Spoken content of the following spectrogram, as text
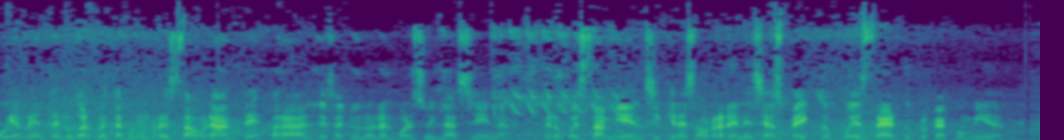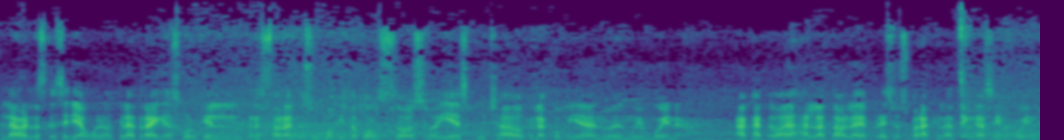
Obviamente el lugar cuenta con un restaurante para el desayuno, el almuerzo y la cena, pero pues también si quieres ahorrar en ese aspecto puedes traer tu propia comida. La verdad es que sería bueno que la traigas porque el restaurante es un poquito costoso y he escuchado que la comida no es muy buena. Acá te voy a dejar la tabla de precios para que la tengas en cuenta.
